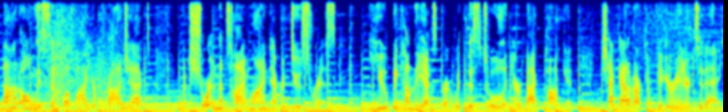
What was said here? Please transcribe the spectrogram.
not only simplify your project, but shorten the timeline and reduce risk. You become the expert with this tool in your back pocket. Check out our configurator today.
